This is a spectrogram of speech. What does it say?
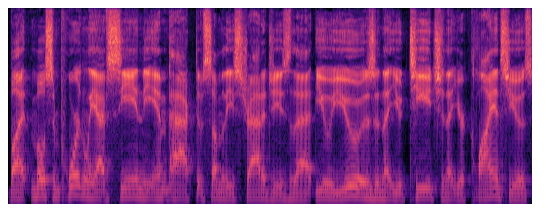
but most importantly, I've seen the impact of some of these strategies that you use and that you teach and that your clients use.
